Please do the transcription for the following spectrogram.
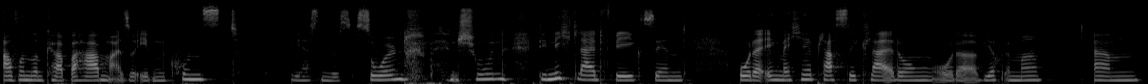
auf unserem Körper haben, also eben Kunst, wie heißt denn das, Sohlen bei den Schuhen, die nicht leitfähig sind oder irgendwelche Plastikkleidung oder wie auch immer, ähm,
